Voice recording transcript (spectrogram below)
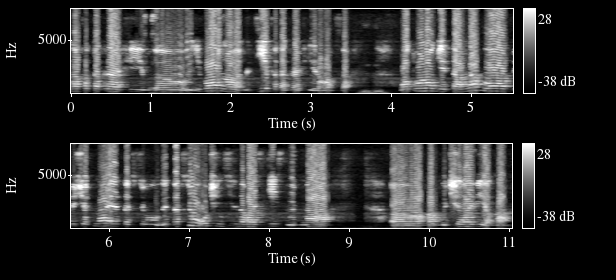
на фотографии э, и важно где фотографироваться. Угу. Вот многие там на кладбищах, на это все, это все очень сильно воздействует на э, как бы человека.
